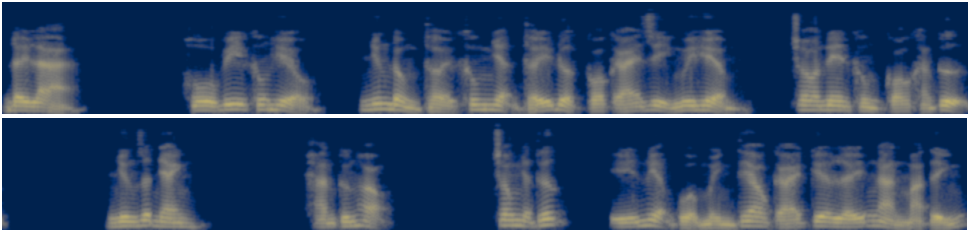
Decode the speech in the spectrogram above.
Đây là, hồ vi không hiểu, nhưng đồng thời không nhận thấy được có cái gì nguy hiểm, cho nên không có kháng cự. Nhưng rất nhanh, hắn cứng họng. Trong nhận thức, ý niệm của mình theo cái kia lấy ngàn mà tính,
